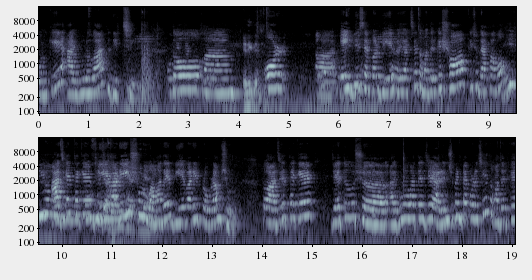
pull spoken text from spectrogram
বোনকে আইবুড়ো ভাত দিচ্ছি। তো আম, এদিক দেন। ওর এইট ডিসেম্বর বিয়ে হয়ে যাচ্ছে। তোমাদেরকে সব কিছু দেখাবো আজকের থেকে বিয়ে বাড়ি শুরু আমাদের বিয়ে বাড়ির প্রোগ্রাম শুরু। তো আজকের থেকে যেহেতু আইবুড়ো ভাতের যে অ্যারেঞ্জমেন্টটা করেছি তোমাদেরকে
